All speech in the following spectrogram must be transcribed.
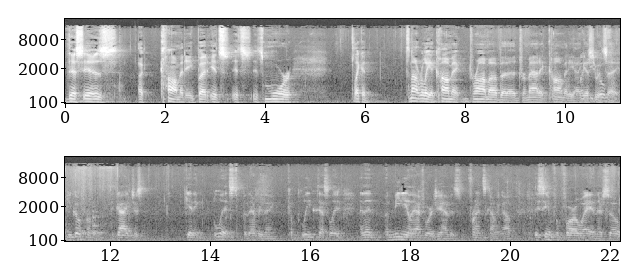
This is a comedy, but it's it's it's more like a it's not really a comic drama, but a dramatic comedy, I like guess you, you would say. From, you go from the guy just getting blitzed with everything, complete desolation, and then immediately afterwards you have his friends coming up. They see him from far away, and they're so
